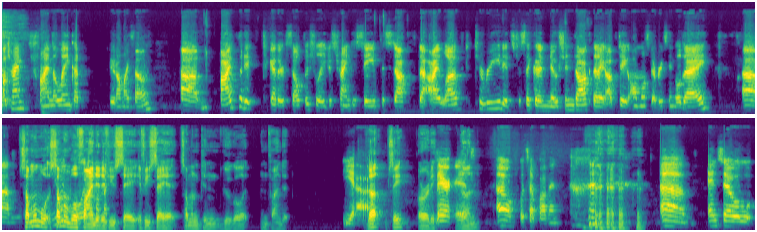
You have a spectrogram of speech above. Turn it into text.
I'll try and find the link. I do it on my phone. Um, I put it together selfishly, just trying to save the stuff that I loved to read. It's just like a Notion doc that I update almost every single day. Um, someone will someone will find it if you say if you say it. Someone can Google it and find it. Yeah. Oh, see, already there it done. Is. Oh, what's up, Robin? um, and so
